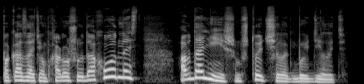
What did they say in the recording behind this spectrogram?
показать вам хорошую доходность, а в дальнейшем что человек будет делать?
